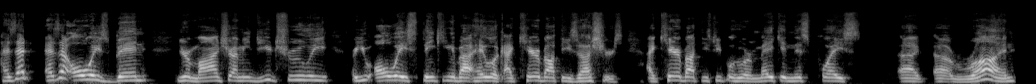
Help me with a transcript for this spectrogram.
has that has that always been your mantra? I mean do you truly are you always thinking about hey look i care about these ushers. I care about these people who are making this place uh, uh, run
